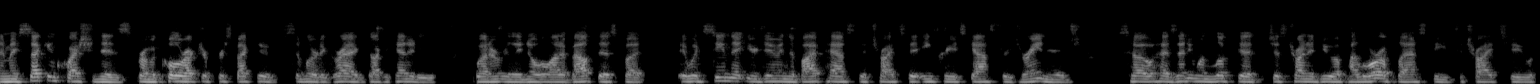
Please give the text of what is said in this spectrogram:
And my second question is from a colorectal perspective, similar to Greg, Dr. Kennedy, who I don't really know a lot about this, but it would seem that you're doing the bypass to try to increase gastric drainage. So has anyone looked at just trying to do a pyloroplasty to try to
